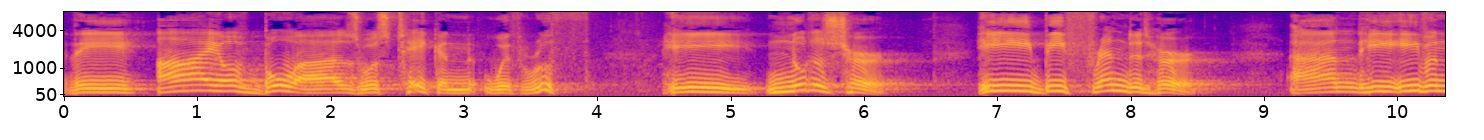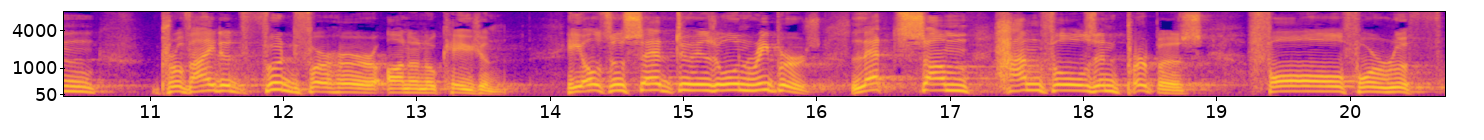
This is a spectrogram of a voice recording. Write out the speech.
the eye of Boaz was taken with Ruth. He noticed her. He befriended her. And he even provided food for her on an occasion. He also said to his own reapers, let some handfuls in purpose fall for Ruth.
